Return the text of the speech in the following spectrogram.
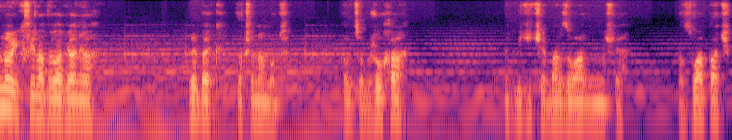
No i chwila wyławiania rybek. Zaczynam od kolca brzucha. Jak widzicie, bardzo ładnie mi się to złapać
